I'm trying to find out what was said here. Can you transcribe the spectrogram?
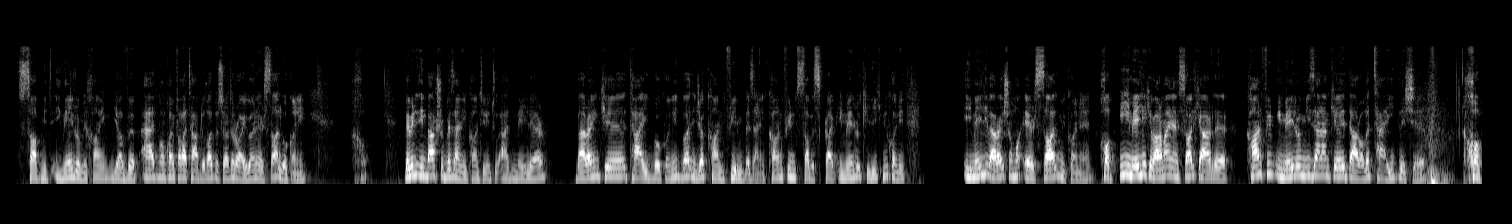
submit email رو می‌خوایم یا وب اد ما می‌خوایم فقط تبلیغات به صورت رایگان ارسال بکنیم. خب ببینید این بخش رو بزنید continue to ad mailer برای اینکه تایید بکنید باید اینجا confirm بزنید. confirm subscribe ایمیل رو کلیک می‌کنید. ایمیلی برای شما ارسال می‌کنه. خب این ایمیلی که برای من ارسال کرده. confirm ایمیل رو می‌زنم که در واقع تایید بشه. خب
